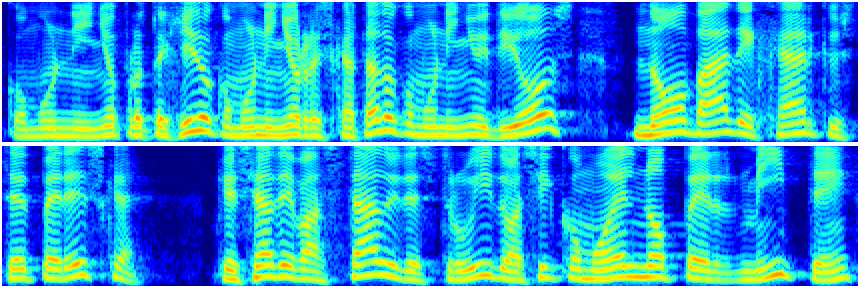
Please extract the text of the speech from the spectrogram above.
como un niño, protegido como un niño, rescatado como un niño, y Dios no va a dejar que usted perezca, que sea devastado y destruido, así como Él no permite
